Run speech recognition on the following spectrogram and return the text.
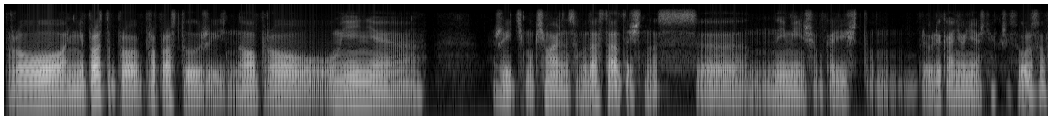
про не просто про, про простую жизнь, но про умение жить максимально самодостаточно с э, наименьшим количеством привлекания внешних ресурсов,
